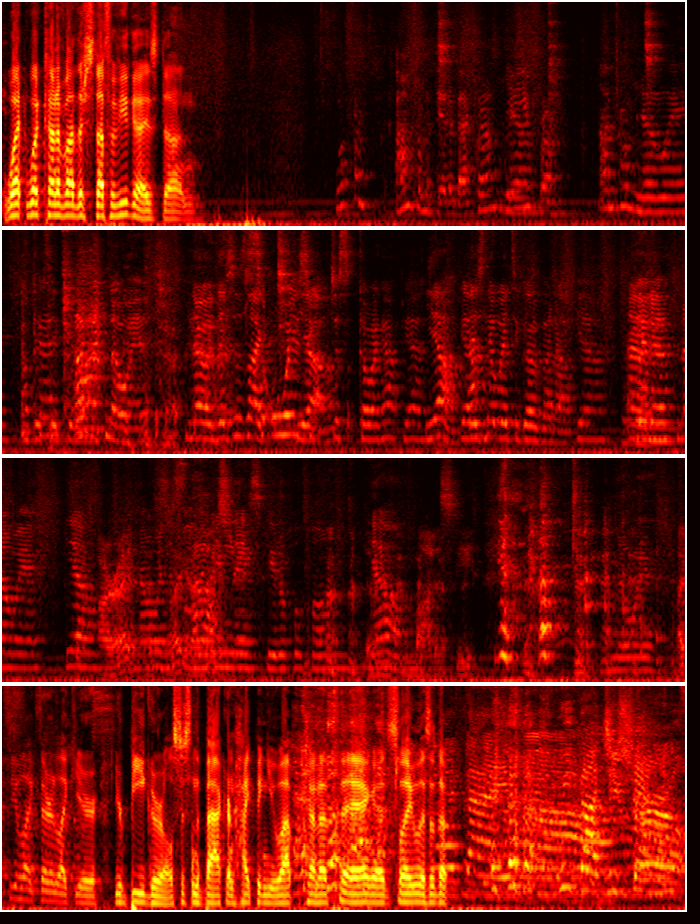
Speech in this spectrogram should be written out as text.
What what kind of other stuff have you guys done? We're from, I'm from a theatre background. Where are you from? I'm from nowhere. in Okay. particular. I like nowhere. No, this is like so always yeah. just going up, yeah. yeah, Yeah. There's nowhere to go but up. Yeah. Um, Theatre, nowhere. Yeah. All right. No, We're just like like in this beautiful phone. yeah. Modesty. Nowhere. I feel like they're like your your B girls, just in the background hyping you up, kind of thing. It's like listen to. we got you, girl.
